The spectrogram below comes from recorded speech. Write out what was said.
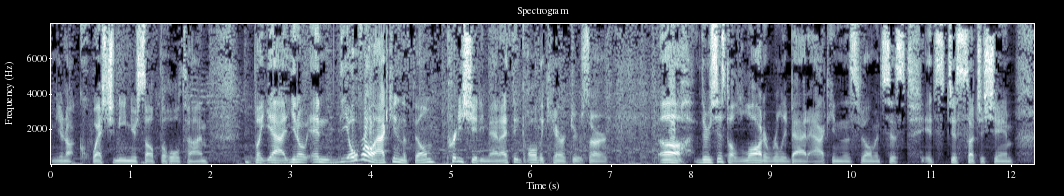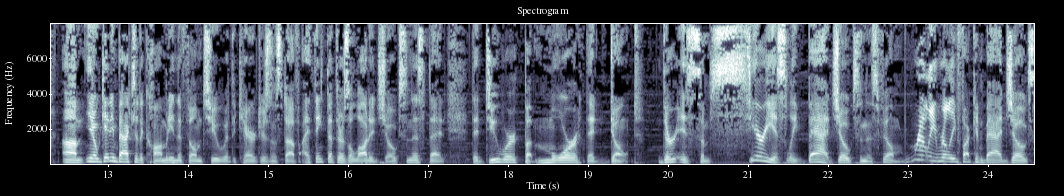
you're not questioning yourself the whole time. But yeah, you know, and the overall acting in the film pretty shitty, man. I think all the characters are oh, there's just a lot of really bad acting in this film. It's just, it's just such a shame. Um, you know, getting back to the comedy in the film too with the characters and stuff, I think that there's a lot of jokes in this that, that do work, but more that don't. There is some seriously bad jokes in this film. Really, really fucking bad jokes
